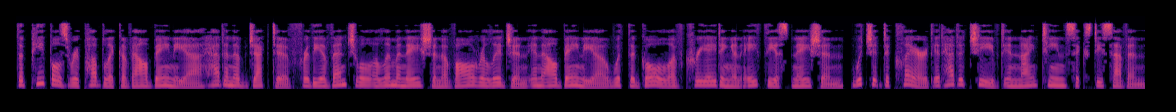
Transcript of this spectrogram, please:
The People's Republic of Albania had an objective for the eventual elimination of all religion in Albania with the goal of creating an atheist nation, which it declared it had achieved in 1967.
